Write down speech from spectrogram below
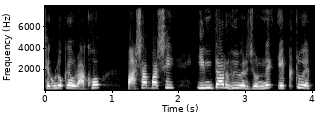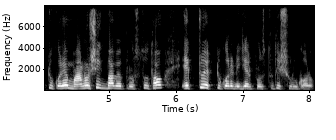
সেগুলোকেও রাখো পাশাপাশি ইন্টারভিউয়ের জন্য একটু একটু করে মানসিকভাবে প্রস্তুত হও, একটু একটু করে নিজের প্রস্তুতি শুরু করো।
